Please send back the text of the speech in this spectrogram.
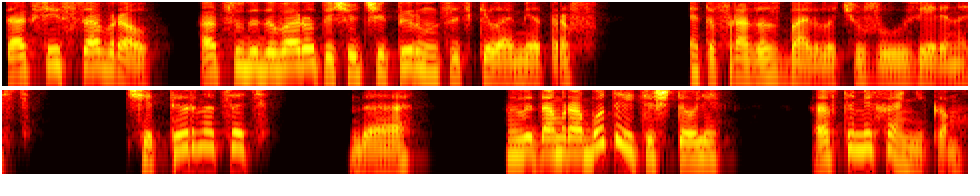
Таксист соврал. Отсюда до ворот еще 14 километров. Эта фраза сбавила чужую уверенность. «Четырнадцать?» «Да». «Вы там работаете, что ли?» «Автомехаником».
